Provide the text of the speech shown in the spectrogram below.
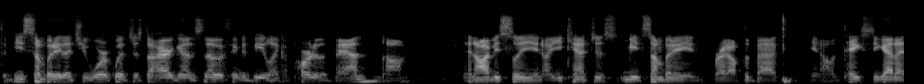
to be somebody that you work with just to hire gun. It's another thing to be like a part of the band. Um, and obviously you know you can't just meet somebody right off the bat you know it takes you gotta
